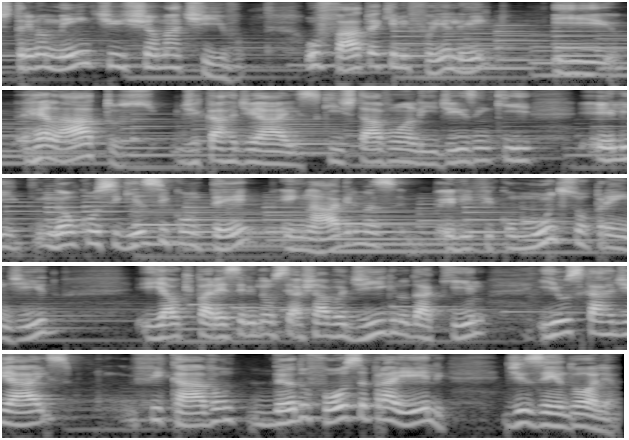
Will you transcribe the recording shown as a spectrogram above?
extremamente chamativo. O fato é que ele foi eleito e relatos de cardeais que estavam ali dizem que ele não conseguia se conter em lágrimas, ele ficou muito surpreendido e, ao que parece, ele não se achava digno daquilo, e os cardeais ficavam dando força para ele, dizendo: Olha,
